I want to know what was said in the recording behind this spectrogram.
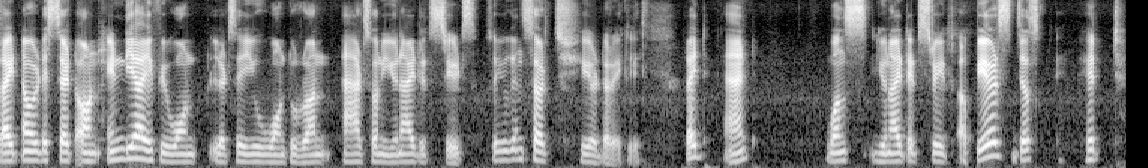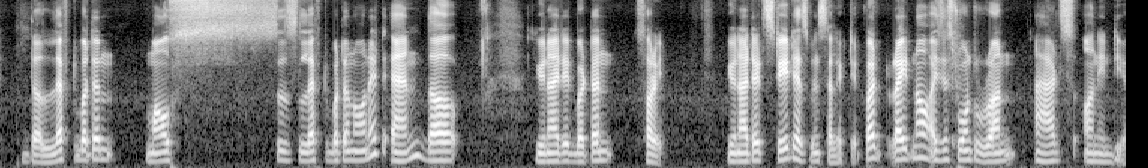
Right now it is set on india. If you want let's say you want to run ads on united states so you can search here directly right? And once united states appears just hit the left button mouse's left button on it and the united button sorry united state has been selected. But right now i just want to run ads on india.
